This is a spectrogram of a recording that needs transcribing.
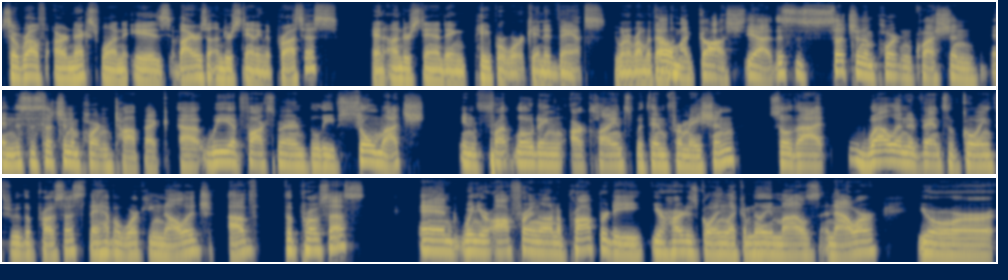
so ralph our next one is buyers understanding the process and understanding paperwork in advance you want to run with that Oh one? my gosh. Yeah, this is such an important question. And this is such an important topic. Uh, we at Fox Marin believe so much in front loading our clients with information so that well in advance of going through the process, they have a working knowledge of the process. And when you're offering on a property, your heart is going like a million miles an hour. You're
